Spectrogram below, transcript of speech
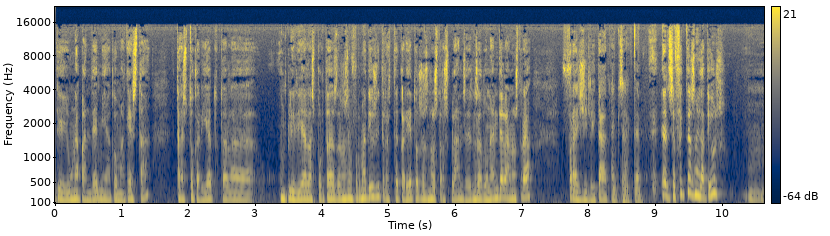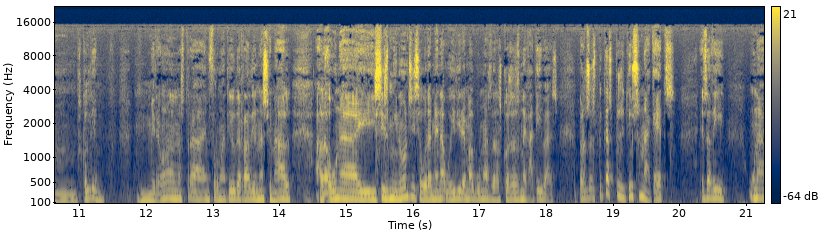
que una pandèmia com aquesta trastocaria tota la ompliria les portades dels informatius i trastocaria tots els nostres plans. Ens adonem de la nostra fragilitat. Exacte. Els efectes negatius, mm, escolti'm, mireu el nostre informatiu de Ràdio Nacional a la una i sis minuts i segurament avui direm algunes de les coses negatives. Però els aspectes positius són aquests. És a dir, una...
